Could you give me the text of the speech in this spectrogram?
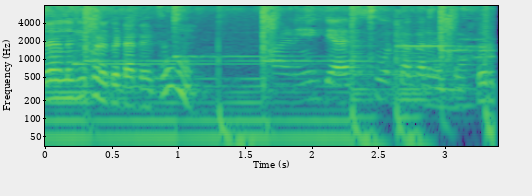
उडायला लागलं की फडकं टाकायचं हं. आणि गॅस मोठा करायचा कर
